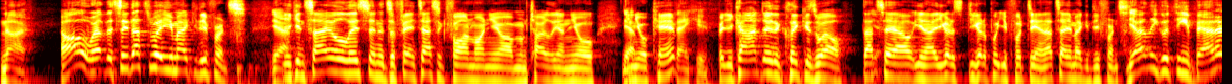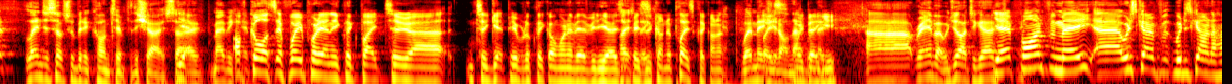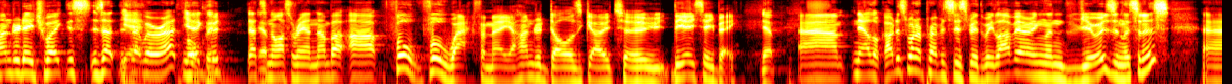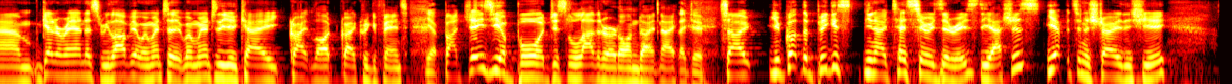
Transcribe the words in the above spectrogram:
No. Oh well, see that's where you make a difference. Yeah. you can say all this, and it's a fantastic find, mind you. I'm totally on your Yep. in your camp. Thank you. But you can't do the click as well. That's Yep. how you know you got to you got to put your foot down. That's how you make a difference. The only good thing about it lends itself to a bit of content for the show. So Yeah. maybe. of course, if we put any clickbait to uh, to get people to click on one of our videos, Please, please. of content, please click on it. We're measured Please, on that. We beg you. Uh, Rambo, would you like to go? Yeah, fine for me. Uh, we're just going for, we're just going 100 each week. This is that is Yeah, that where we're at? full yeah, clip. good. That's Yep. a nice round number. Uh, full full whack for me. hundred dollars go to the ECB. Yep. Um, now, look, I just want to preface this with: we love our England viewers and listeners. Um, get around us. We love you. We went to when we went to the UK. Great lot, great cricket fans. Yep. But geez, you're bored. Just lather it on, don't they? They do. So you've got the biggest, you know, Test series there is, the Ashes. Yep, it's in Australia this year.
